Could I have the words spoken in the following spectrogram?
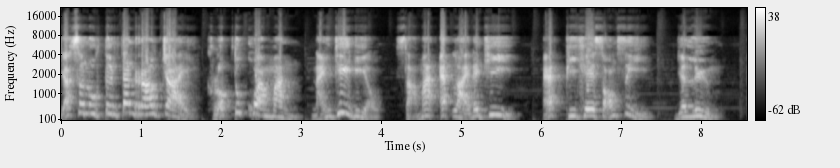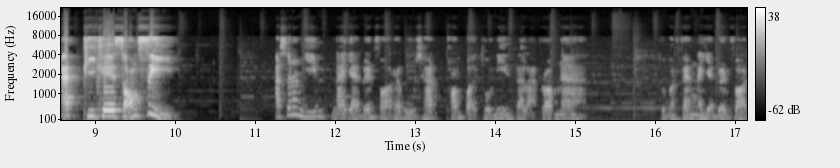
อยากสนุกตื่นเต้นเร้าใจ ครบทุกความมันในที่เดียว สามารถแอดไลน์ได้ที่ @pk24 อย่าลืม @pk24 อาร์เซนอลยิ้ม นายใหญ่เบรนฟอร์ดระบุชัด พร้อมปล่อยโทนี่ในตลาดรอบหน้าโทมัสแฟงนายใหญ่เบรนฟอร์ด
